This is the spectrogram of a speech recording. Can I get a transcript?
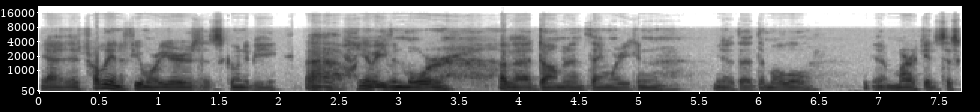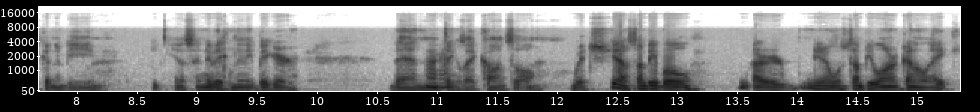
yeah, it's probably in a few more years, it's going to be, uh, you know, even more of a dominant thing where you can, you know, the the mobile you know, market's just going to be, you know, significantly bigger than Right. things like console, which you know some people are, you know, some people aren't going to like.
